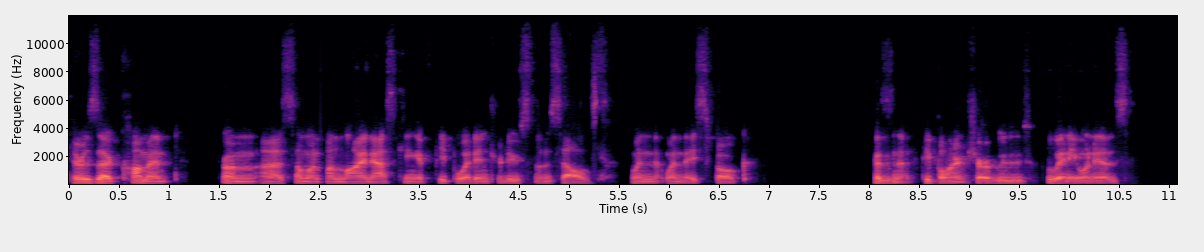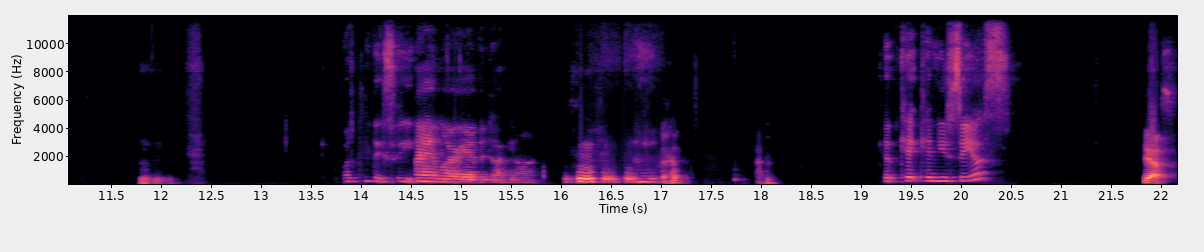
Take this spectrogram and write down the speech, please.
there's a comment from uh, someone online asking if people would introduce themselves when, when they spoke. Because people aren't sure who's, who anyone is. What did they see? Hi, I am Lori, I've been talking a lot. Can, can, can you see us? Yes.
